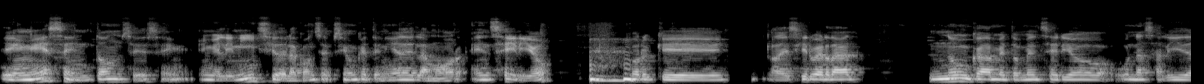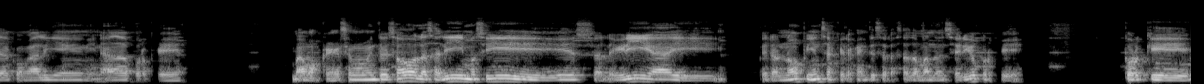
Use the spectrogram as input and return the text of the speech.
En ese entonces, en, el inicio de la concepción que tenía del amor, en serio, porque a decir verdad, nunca me tomé en serio una salida con alguien ni nada, porque vamos, que en ese momento es, hola, salimos, sí, es alegría y pero no piensas que la gente se la está tomando en serio porque, porque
